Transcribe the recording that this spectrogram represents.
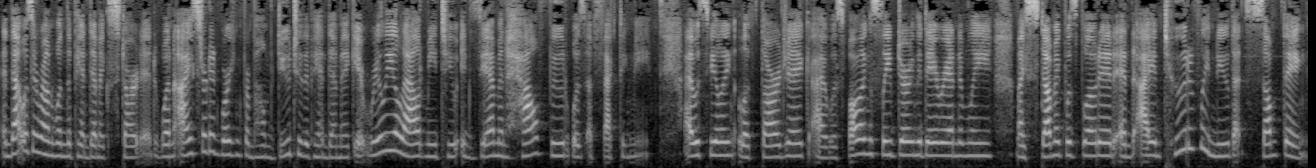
And that was around when the pandemic started. When I started working from home due to the pandemic, it really allowed me to examine how food was affecting me. I was feeling lethargic. I was falling asleep during the day randomly. My stomach was bloated, and I intuitively knew that something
